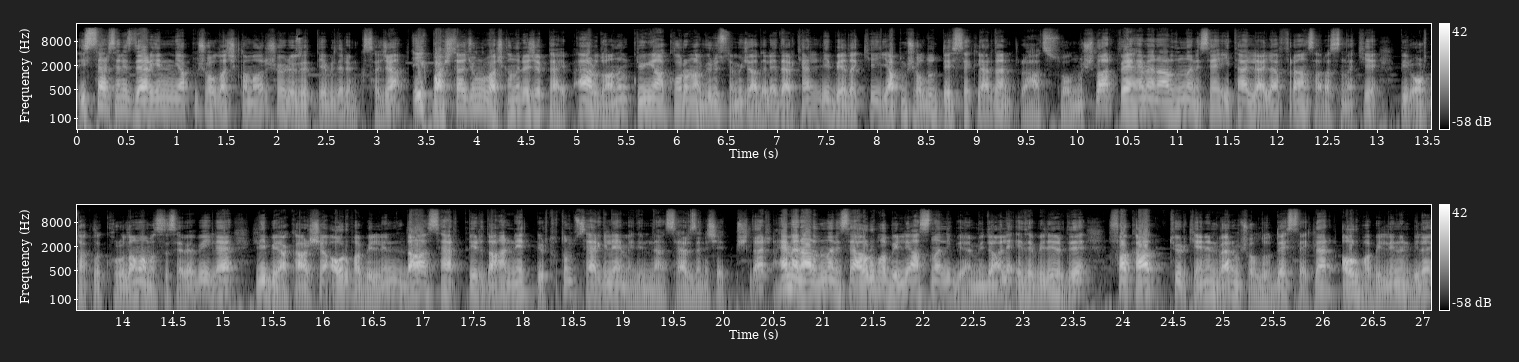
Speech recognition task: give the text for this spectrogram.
İsterseniz derginin yapmış olduğu açıklamaları şöyle özetleyebilirim kısaca. İlk başta Cumhurbaşkanı Recep Tayyip Erdoğan'ın dünya koronavirüsle mücadele ederken Libya'daki yapmış olduğu desteklerden rahatsız olmuşlar ve hemen ardından ise İtalya ile Fransa arasındaki bir ortaklık kurulamaması sebebiyle Libya karşı Avrupa Birliği'nin daha sert bir, daha net bir tutum sergileyemediğinden serzeniş etmişler. Hemen ardından ise Avrupa Birliği aslında Libya'ya müdahale edebilirdi. Fakat Türkiye'nin vermiş olduğu destekler Avrupa Birliği'nin bile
